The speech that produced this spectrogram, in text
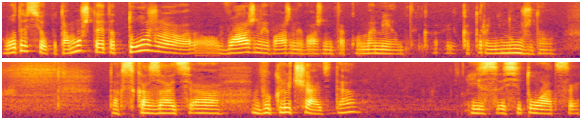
Вот и все, потому что это тоже важный, важный, важный такой момент, который не нужно, так сказать, а, выключать, да, из ситуации.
